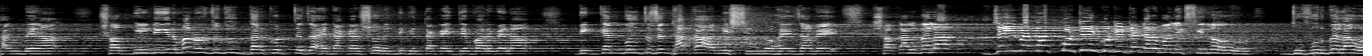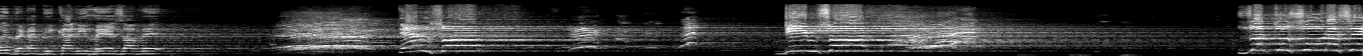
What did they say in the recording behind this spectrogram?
ভাঙবে না। সব বিল্ডিং এর মানুষ যদি উদ্ধার করতে যায়, ঢাকার শহরের দিকে তাকাইতে পারবে না। বিজ্ঞান বলতেছে ঢাকা নিশ্চিন্ন হয়ে যাবে। সকালবেলা যেই বেটা কোটি কোটি টাকার মালিক ছিল, দুপুরবেলা ওই বেটা ভিখারি হয়ে যাবে। ডিম সর যত চোর আছে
